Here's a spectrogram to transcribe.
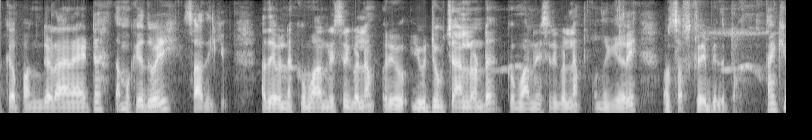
ഒക്കെ പങ്കിടാനായിട്ട് നമുക്ക് ഇതുവഴി സാധിക്കും. അതേപോലെ തന്നെ കുമാർ നേഴ്സറി കൊല്ലം ഒരു യൂട്യൂബ് ചാനലുണ്ട് കുമാർ നേഴ്സറി കൊല്ലം ഒന്ന് കയറി ഒന്ന് സബ്സ്ക്രൈബ് ചെയ്തിട്ടോ. താങ്ക്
